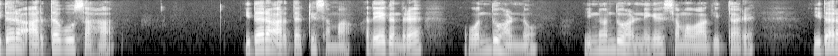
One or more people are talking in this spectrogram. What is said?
ಇದರ ಅರ್ಧವೂ ಸಹ ಇದರ ಅರ್ಧಕ್ಕೆ ಸಮ. ಅದೇಗಂದ್ರೆ ಒಂದು ಹಣ್ಣು ಇನ್ನೊಂದು ಹಣ್ಣಿಗೆ ಸಮವಾಗಿದ್ದರೆ ಇದರ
